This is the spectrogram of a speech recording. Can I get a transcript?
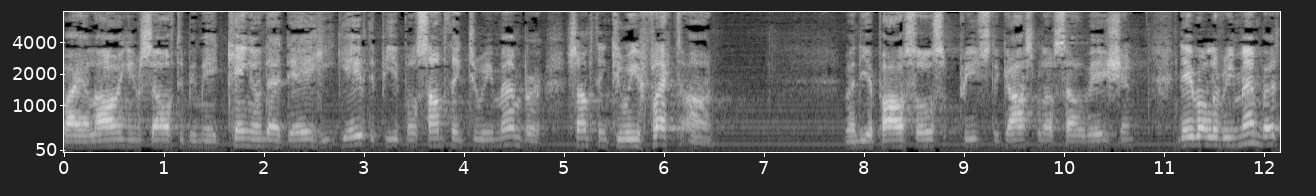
by allowing himself to be made king on that day, he gave the people something to remember, something to reflect on. When the apostles preached the gospel of salvation, they will have remembered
